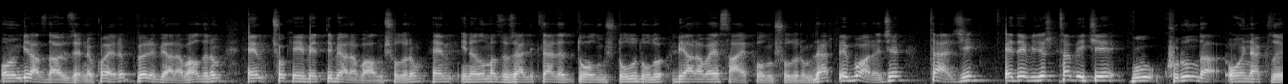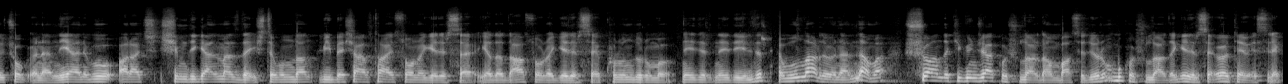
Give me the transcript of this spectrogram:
onun biraz daha üzerine koyarım. Böyle bir araba alırım. Hem çok heybetli bir araba almış olurum. Hem inanılmaz özelliklerle dolmuş dolu dolu bir arabaya sahip olmuş olurum der. Ve bu aracı tercih edebilir. Tabii ki bu kurun da oynaklığı çok önemli. Yani bu araç şimdi gelmez de işte bundan bir 5-6 ay sonra gelirse ya da daha sonra gelirse kurun durumu nedir ne değildir. E bunlar da önemli ama şu andaki güncel koşullardan bahsediyorum. Bu koşullarda gelirse ÖTV'siyle,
